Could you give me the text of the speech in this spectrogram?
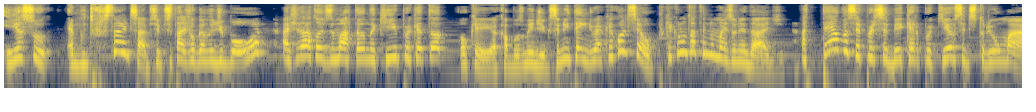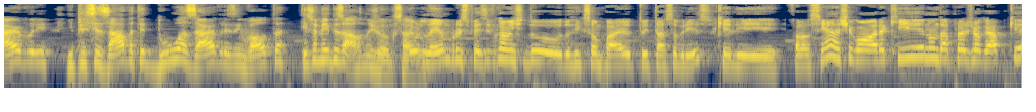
isso é muito frustrante, sabe? Tipo, você tá jogando de boa, aí você tá, tô desmatando aqui porque tá. Ok, acabou os mendigos. Você não entende, ué, o que aconteceu? Por que, que não tá tendo mais unidade? Até você perceber que era porque você destruiu uma árvore e precisava ter duas árvores em volta. Isso é meio bizarro no jogo, sabe? Eu lembro especificamente do, do Rick Sampaio twittar sobre isso, que ele falava assim, ah, chegou uma hora que não dá pra jogar porque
